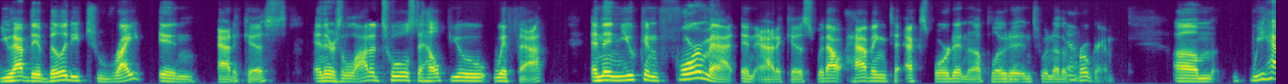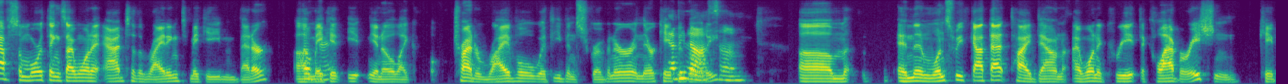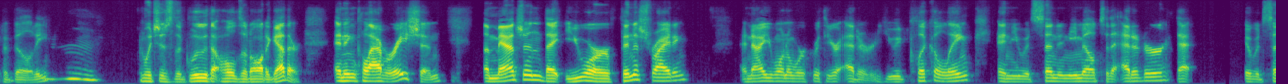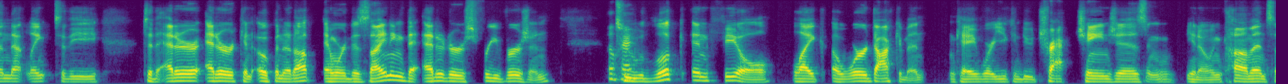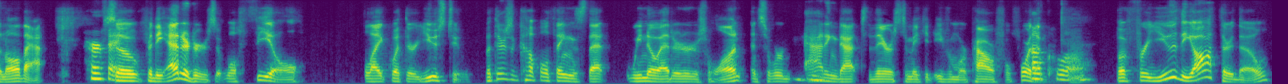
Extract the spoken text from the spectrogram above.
you have the ability to write in atticus and there's a lot of tools to help you with that and then you can format in atticus without having to export it and upload it mm-hmm. into another yeah. program um, we have some more things I want to add to the writing to make it even better. Uh, okay. Make it, you know, like try to rival with even Scrivener and their capability. awesome. Um, and then once we've got that tied down, I want to create the collaboration capability, Mm, which is the glue that holds it all together. And in collaboration, imagine that you are finished writing and now you want to work with your editor. You would click a link and you would send an email to the editor that it would send that link to the to the editor. Editor can open it up and we're designing the editor's free version Okay. to look and feel like a Word document, okay, where you can do track changes and you know and comments and all that. Perfect. So for the editors, it will feel like what they're used to. But there's a couple things that we know editors want, and so we're Mhm. adding that to theirs to make it even more powerful for oh, them. cool. But for you, the author, though,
